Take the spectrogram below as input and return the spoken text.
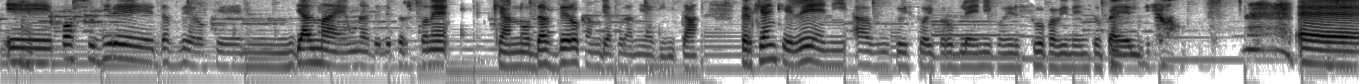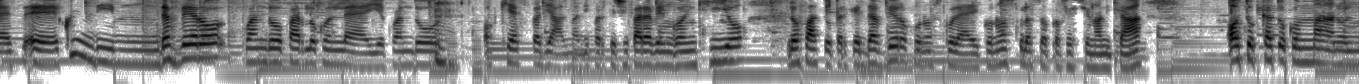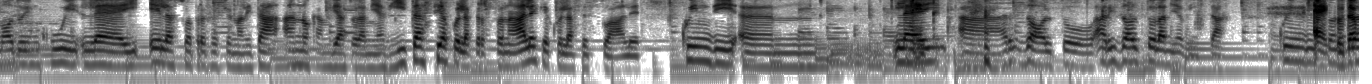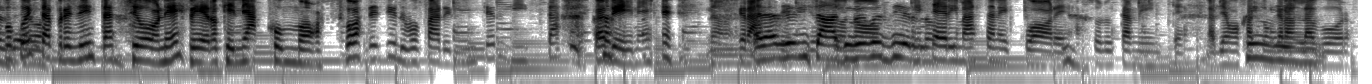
E posso dire davvero che mh, mm, Dialma è una delle persone che hanno davvero cambiato la mia vita, perché anche Leni ha avuto i suoi problemi con il suo pavimento pelvico. Eh, eh, quindi mh, davvero quando parlo con lei e quando mm. ho chiesto a Dialma di partecipare a Vengo Anch'io, l'ho fatto perché davvero conosco lei, conosco la sua professionalità, ho toccato con mano il modo in cui lei e la sua professionalità hanno cambiato la mia vita, sia quella personale che quella sessuale. Quindi ehm, lei ecco. ha risolto, ha risolto la mia vita. Quindi ecco, dopo davvero... questa presentazione, vero che mi ha commosso, adesso io devo fare l'intervista, va bene. No, grazie. È la verità, sono... dovevo dirlo. Mi sei rimasta nel cuore, assolutamente. Abbiamo fatto Quindi... un gran lavoro.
